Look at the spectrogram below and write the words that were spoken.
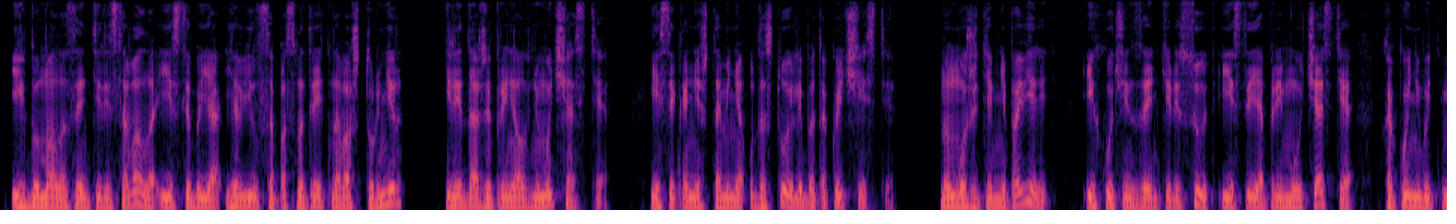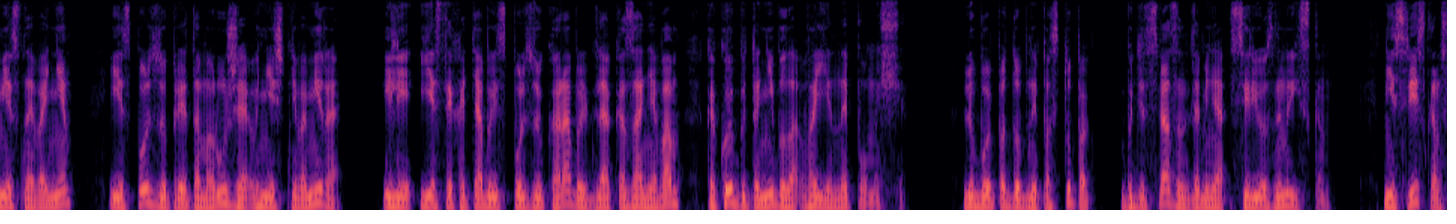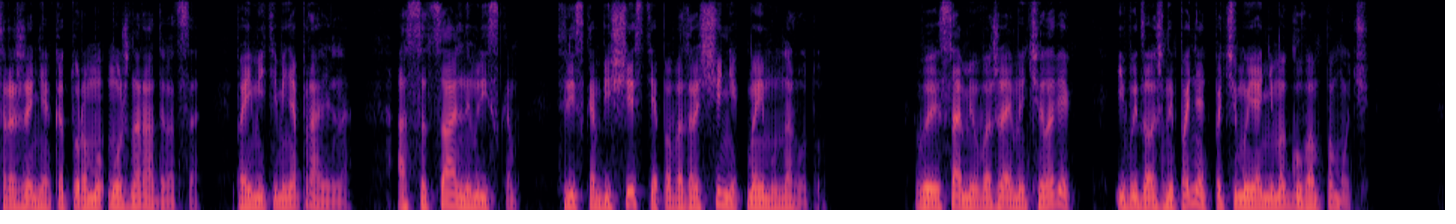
Их бы мало заинтересовало, если бы я явился посмотреть на ваш турнир или даже принял в нем участие, если, конечно, меня удостоили бы такой чести. Но можете мне поверить, их очень заинтересует, если я приму участие в какой-нибудь местной войне и использую при этом оружие внешнего мира, или если хотя бы использую корабль для оказания вам какой бы то ни было военной помощи. Любой подобный поступок будет связан для меня с серьезным риском. Не с риском сражения, которому можно радоваться, поймите меня правильно, а с социальным риском, с риском бесчестия по возвращении к моему народу. Вы сами уважаемый человек, и вы должны понять, почему я не могу вам помочь.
